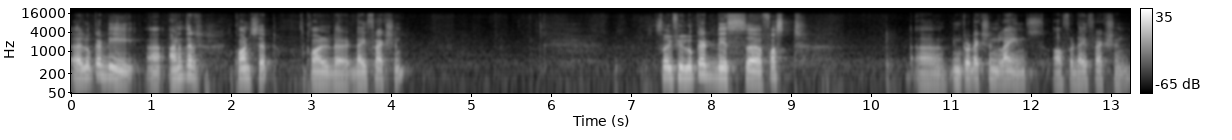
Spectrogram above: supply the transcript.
uh, look at the uh, another concept called uh, diffraction. So, if you look at this uh, first uh, introduction lines of a diffraction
